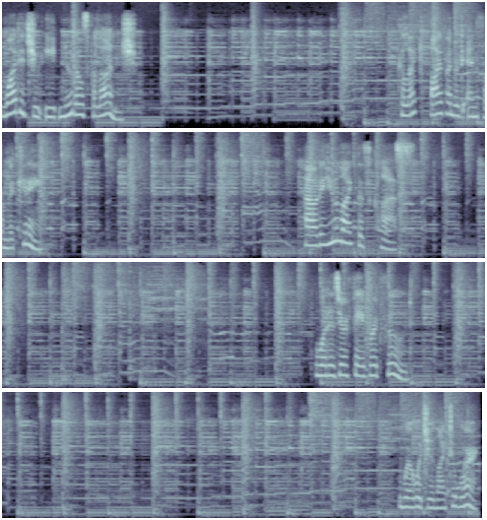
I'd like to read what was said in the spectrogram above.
Why did you eat noodles for lunch? Collect 500 N from the kitty. How do you like this class? What is your favorite food? Where would you like to work?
